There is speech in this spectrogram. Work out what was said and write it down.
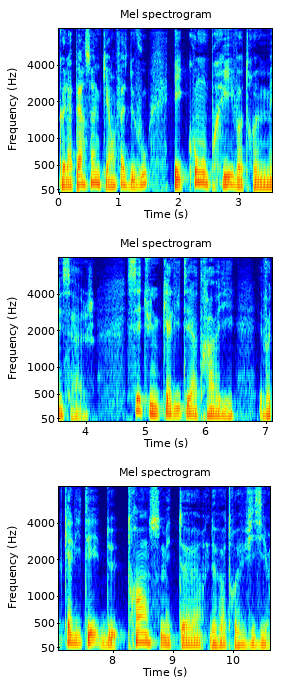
que la personne qui est en face de vous ait compris votre message. C'est une qualité à travailler, votre qualité de transmetteur de votre vision.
